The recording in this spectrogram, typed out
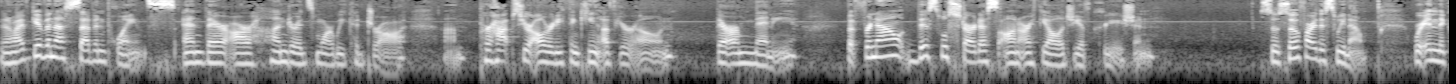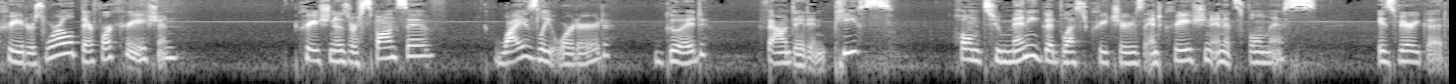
Now, I've given us seven points, and there are hundreds more we could draw. Um, perhaps you're already thinking of your own. There are many. But for now, this will start us on our theology of creation. So, so far this we know. We're in the creator's world, therefore creation. Creation is responsive, wisely ordered, good, founded in peace, home to many good blessed creatures, and creation in its fullness is very good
